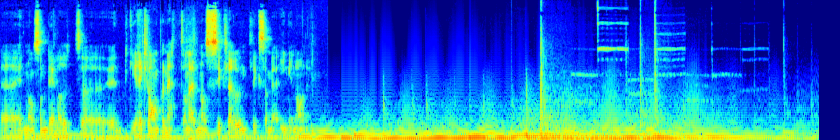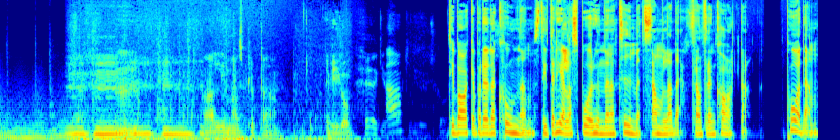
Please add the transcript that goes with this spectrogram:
Eh, är det någon som delar ut eh, reklam på nätterna? Är det någon som cyklar runt? Liksom? Jag har ingen aning. Mm. Ja, pluppa, ja. Är vi igång? Ja. Tillbaka på redaktionen sitter hela spårhundarna-teamet samlade framför en karta. På den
